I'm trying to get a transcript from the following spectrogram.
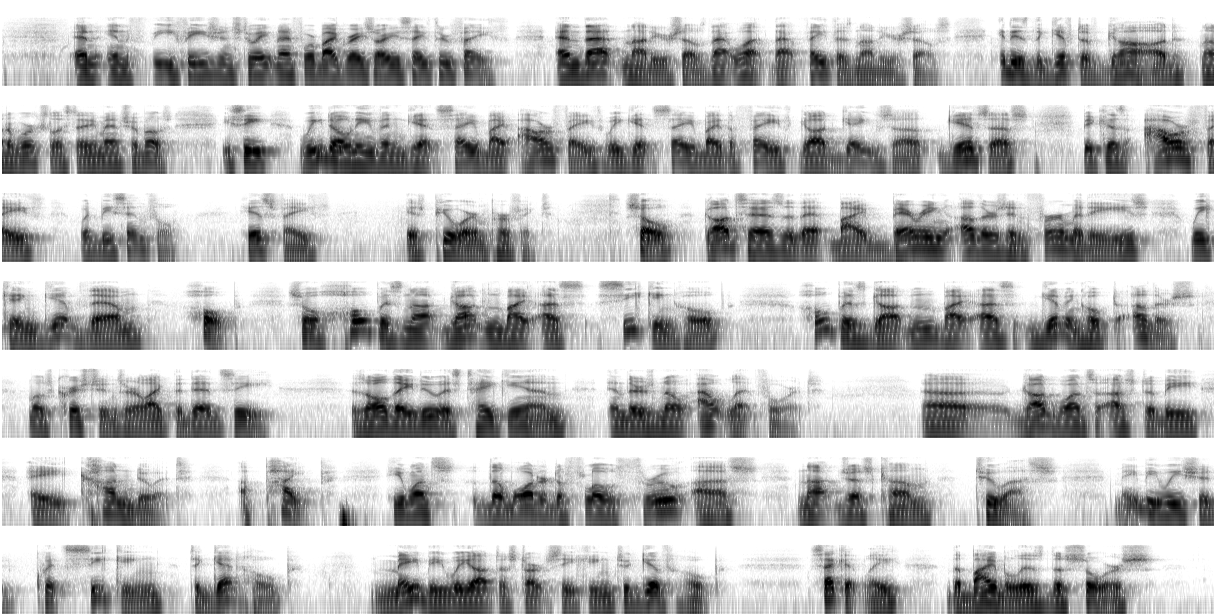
And in Ephesians 2 8 9, for by grace are you saved through faith. And that not of yourselves. That what? That faith is not of yourselves. It is the gift of God, not of works lest any man should boast. You see, we don't even get saved by our faith. We get saved by the faith God gives us, gives us because our faith would be sinful. His faith is pure and perfect. So, God says that by bearing others' infirmities, we can give them hope. So, hope is not gotten by us seeking hope, hope is gotten by us giving hope to others. Most Christians are like the Dead Sea, as all they do is take in and there's no outlet for it. Uh, God wants us to be a conduit, a pipe. He wants the water to flow through us, not just come to us. Maybe we should quit seeking to get hope. Maybe we ought to start seeking to give hope. Secondly, the Bible is the source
